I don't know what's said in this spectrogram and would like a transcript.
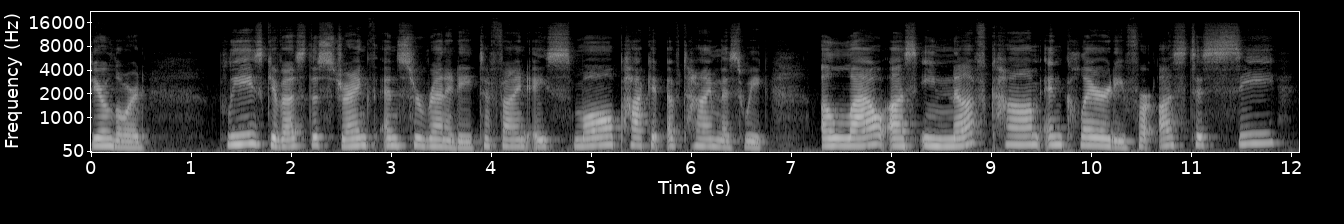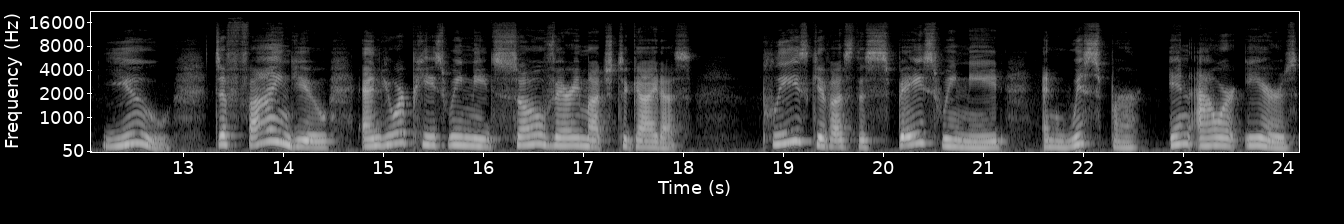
Dear Lord, please give us the strength and serenity to find a small pocket of time this week. Allow us enough calm and clarity for us to see you, to find you and your peace we need so very much to guide us. Please give us the space we need and whisper in our ears.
